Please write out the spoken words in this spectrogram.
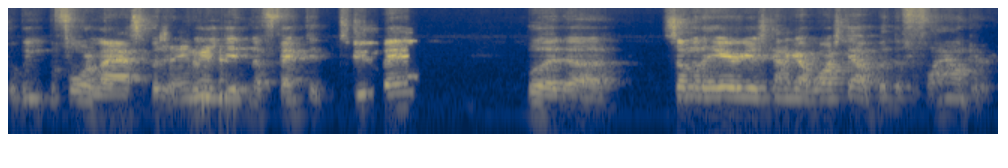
the week before last, but it really here. didn't affect it too bad. But uh, some of the areas kind of got washed out. But the flounder,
